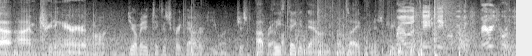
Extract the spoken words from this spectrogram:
that, I'm treating area at the moment. Do you want me to take this crate down, or do you want just... Uh, please up? take it down once I finish treating Bravo, stay safe, we're moving very shortly.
